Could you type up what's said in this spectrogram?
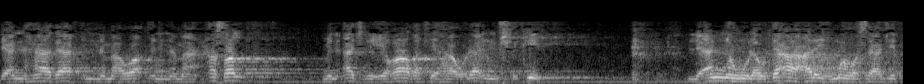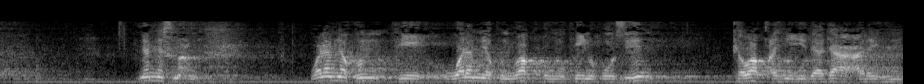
لأن هذا إنما و... إنما حصل من أجل إغاظة هؤلاء المشركين. لأنه لو دعا عليهم وهو ساجد لم يسمعوه. ولم يكن في ولم يكن وقعه في نفوسهم كوقعه إذا دعا عليهم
